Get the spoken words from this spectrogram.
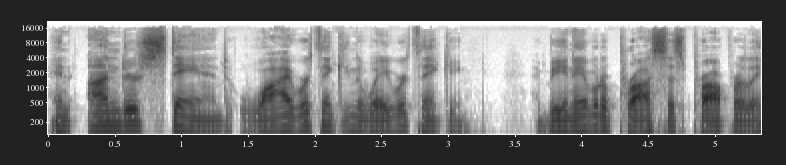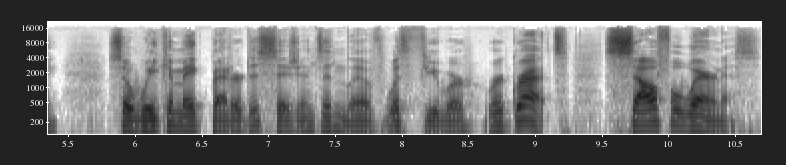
and understand why we're thinking the way we're thinking and being able to process properly so we can make better decisions and live with fewer regrets. Self awareness.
